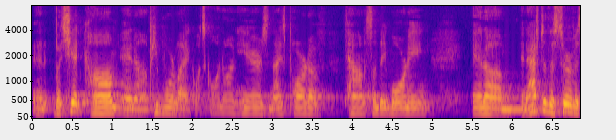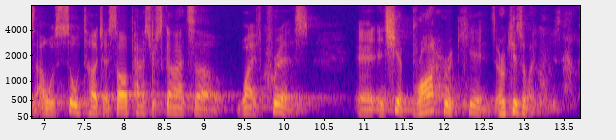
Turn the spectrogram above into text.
And, but she had come and uh, people were like, what's going on here? It's a nice part of town Sunday morning. And, um, and after the service, I was so touched. I saw Pastor Scott's uh, wife, Chris, and, and she had brought her kids. Her kids are like, who is that everyone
